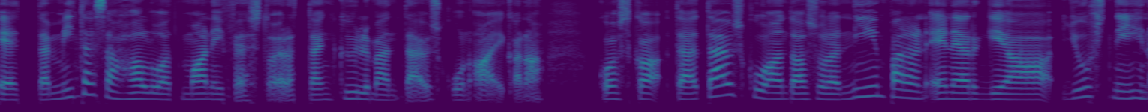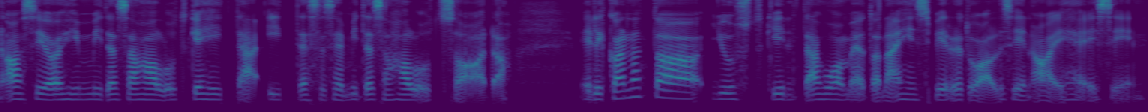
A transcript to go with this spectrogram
että mitä sä haluat manifestoida tämän kylmän täyskuun aikana, koska tämä täyskuu antaa sulle niin paljon energiaa just niihin asioihin, mitä sä haluat kehittää itsessäsi ja mitä sä haluat saada. Eli kannattaa just kiinnittää huomiota näihin spirituaalisiin aiheisiin.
